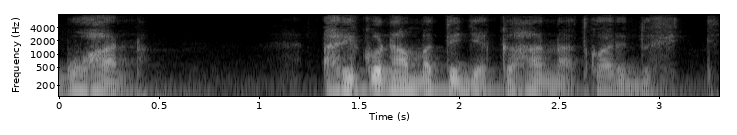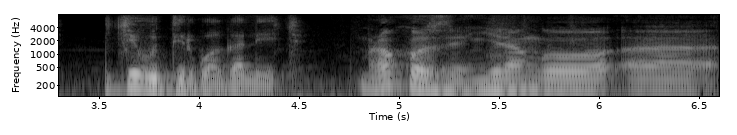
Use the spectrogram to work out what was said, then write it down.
guhana. Ariko nta mategeko ahana twari dufite. Icyihutirwaga ni iki? Murakoze ngira ngo eh,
